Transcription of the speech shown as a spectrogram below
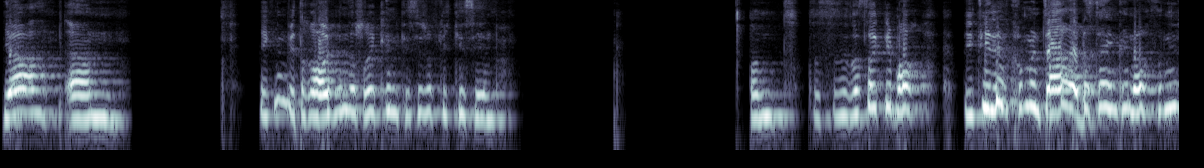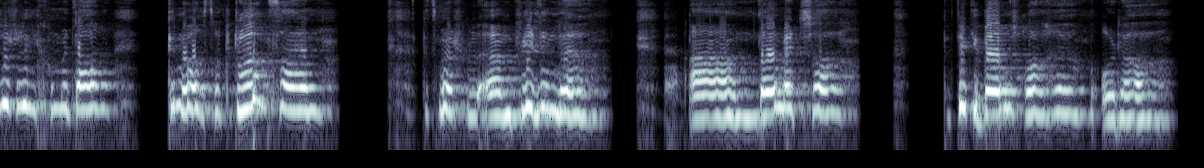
ja, ähm, irgendwie traurig und erschreckend gesellschaftlich gesehen. Und das, das sagt eben auch, wie viele Kommentare das sein können, auch so niederschwellige Kommentare, können auch Strukturen sein, wie zum Beispiel ähm, fehlende ähm, Dolmetscher für Gebärdensprache oder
